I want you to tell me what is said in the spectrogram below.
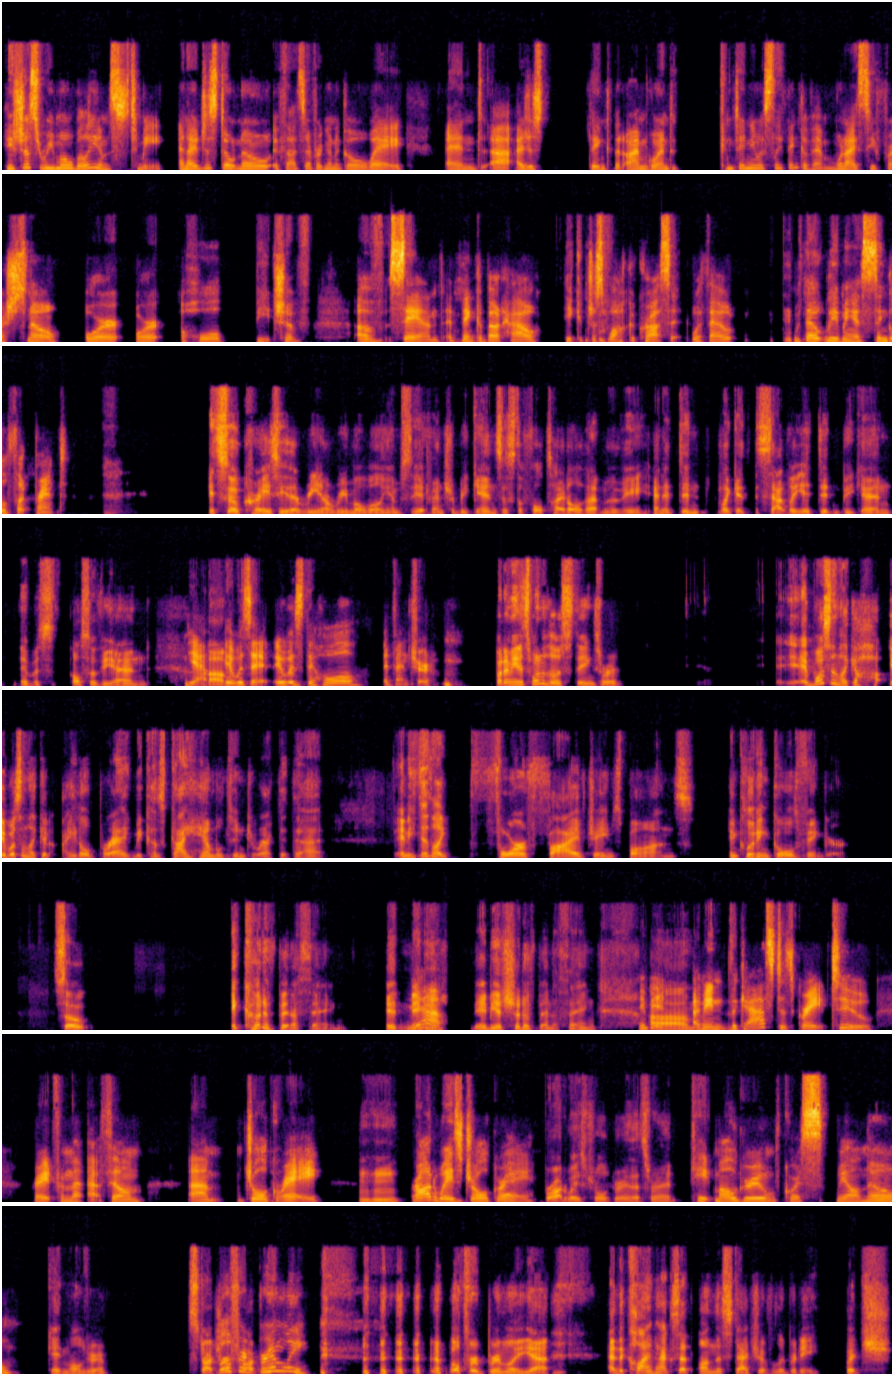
he's just Remo Williams to me, and I just don't know if that's ever going to go away. And uh, I just think that I'm going to continuously think of him when I see fresh snow or or a whole beach of of sand, and think about how he can just walk across it without without leaving a single footprint. It's so crazy that you know Remo Williams, The Adventure Begins, is the full title of that movie, and it didn't like it. Sadly, it didn't begin. It was also the end. Yeah, Um, it was it. It was the whole adventure. But I mean, it's one of those things where it it wasn't like a it wasn't like an idle brag because Guy Hamilton directed that, and he did like four or five James Bonds, including Goldfinger. So it could have been a thing. It maybe Yeah. it, maybe it should have been a thing. Maybe Um, I mean the cast is great too, right? From that film. Um, Joel Grey, hmm Broadway's Joel Grey, Broadway's Joel Grey. That's right. Kate Mulgrew, of course, we all know. Kate Mulgrew. Star Trek. Wilford Broad- Brimley. Wilford Brimley, yeah. And the climax at on the Statue of Liberty, which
